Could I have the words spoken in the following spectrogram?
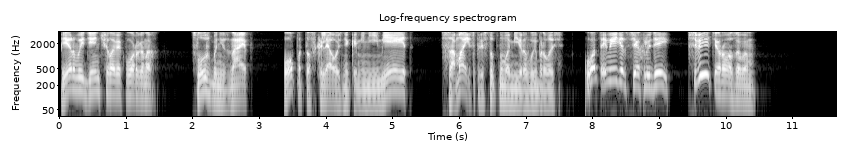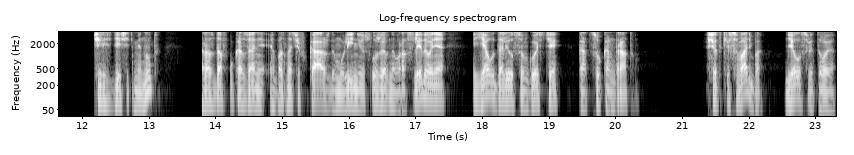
«Первый день человек в органах. Служба не знает. Опыта с кляузниками не имеет. Сама из преступного мира выбралась. Вот и видит всех людей в свете розовым. Через 10 минут, раздав указания и обозначив каждому линию служебного расследования, я удалился в гости к отцу Кондрату. Все-таки свадьба — дело святое,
